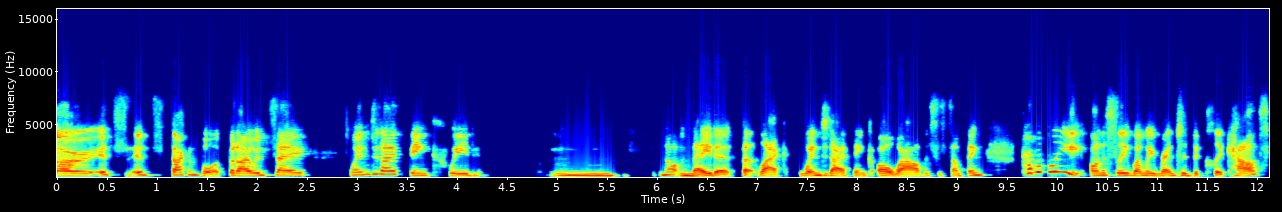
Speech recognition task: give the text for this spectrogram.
so it's it's back and forth. But I would say, when did I think we'd mm, not made it, but like, when did I think, oh wow, this is something? Probably, honestly, when we rented the Click House.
